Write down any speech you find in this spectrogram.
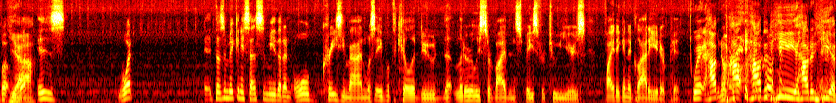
But Yeah. what is what? It doesn't make any sense to me that an old crazy man was able to kill a dude that literally survived in space for two years fighting in a gladiator pit. Wait, how, You know- how, how did he how did he uh,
